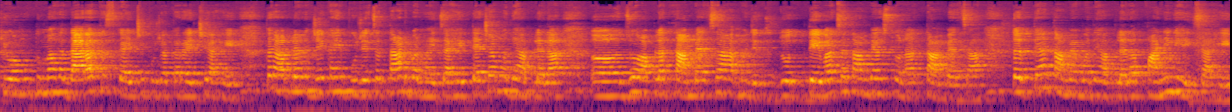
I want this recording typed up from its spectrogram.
किंवा मग तुम्हाला दारातच गायीची पूजा करायची आहे तर आपल्याला जे काही पूजेचं ताट बनवायचं आहे त्याच्यामध्ये आपल्याला जो आपला तांब्याचा म्हणजे जो देवाचा तांब्या असतो ना तांब्याचा तर त्या तांब्यामध्ये आपल्याला पाणी घ्यायचं आहे.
